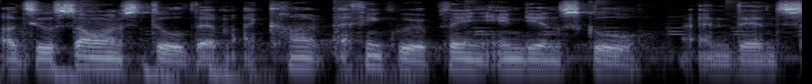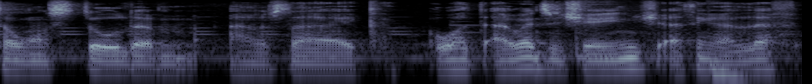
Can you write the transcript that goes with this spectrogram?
until someone stole them. I can't. I think we were playing Indian school, and then someone stole them. I was like, "What?" I went to change. I think I left.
